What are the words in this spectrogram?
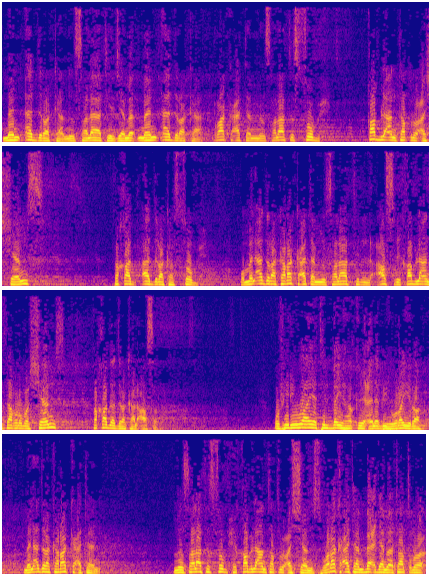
من أدرك من صلاة الجماعة من أدرك ركعة من صلاة الصبح قبل أن تطلع الشمس فقد أدرك الصبح ومن أدرك ركعة من صلاة العصر قبل أن تغرب الشمس فقد أدرك العصر. وفي رواية البيهقي عن أبي هريرة من أدرك ركعة من صلاة الصبح قبل أن تطلع الشمس وركعة بعدما تطلع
